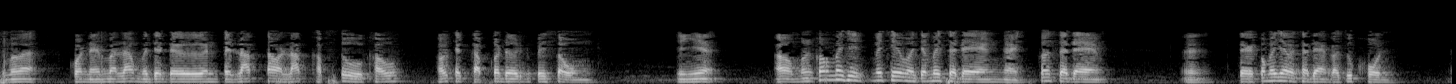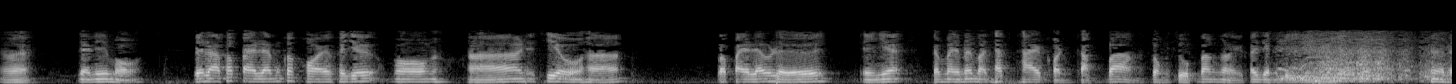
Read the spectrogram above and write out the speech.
สมมติว่าคนไหนมารักมันจะเดินไปรับต้อนรับขับสู้เขาเขาจะกลับก็เดินไปส่ง อย่างเงี้ย เอามันก็ไม่ใช่ไม่ใช่มันจะไม่แสดงไง ก็แสดง เออแต่ก็ไม่ใช่แสดงกับทุกคนอ่าอย่างนี้หมอ เวลาเข้าไปแล้วมันก็คอยขยเยอะมองหาเที่ยวหาก็ไปแล้วเลยอย่างเงี้ย ทำไมไม่มาทักทายก่อนกลับบ้าง ส่งจูบบ้างหน่อยก็ยังดี อะไร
